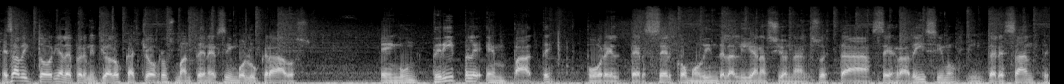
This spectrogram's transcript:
Esa victoria le permitió a los Cachorros mantenerse involucrados en un triple empate por el tercer comodín de la Liga Nacional. Eso está cerradísimo, interesante.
